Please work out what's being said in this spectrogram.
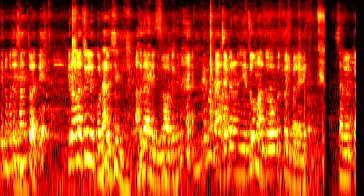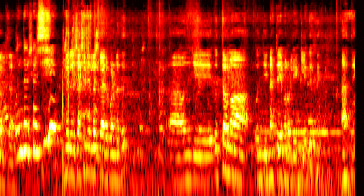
ಇನ್ನು ಮೊದಲು ಸಂತು ಅತಿ. ಇರೋಲ್ಲ ಬ್ಲಾಗ್ ನಾನು ಚಬೇರ ಝೂಮ್ ಅಂತ ಸರ್ ವೆಲ್ಕಮ್ ಸರ್ ಒಂದು ಶಶಿ. ಇದು ಶಶಿ ನಿಲ್ಲಸ್ಕಾರ ಪಂಡದು ಆ, ಒಂಜಿ ಉತ್ತಮ ಒಂಜಿ ನಟೆ ಮನೊಲಿ ಇಕ್ಲಿಗೆ. ಅದೇ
